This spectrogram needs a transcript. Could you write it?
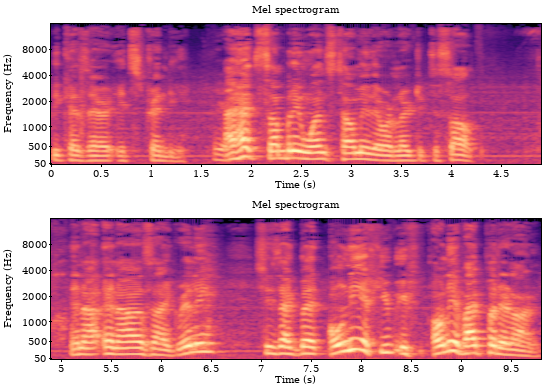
because they're it's trendy. Yeah. I had somebody once tell me they were allergic to salt, and I and I was like, really? She's like, but only if you if only if I put it on.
